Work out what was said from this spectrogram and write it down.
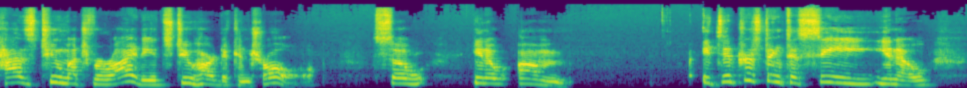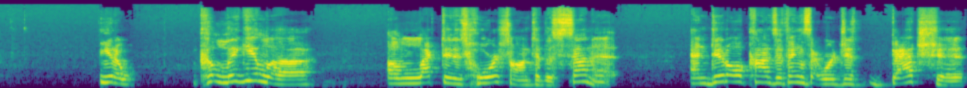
has too much variety, it's too hard to control. So, you know, um, it's interesting to see, you know, you know, Caligula elected his horse onto the Senate and did all kinds of things that were just batshit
